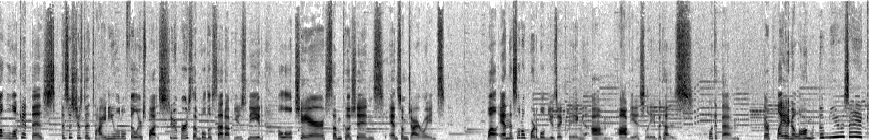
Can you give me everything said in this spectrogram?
But look at this. This is just a tiny little filler spot. Super simple to set up. You just need a little chair, some cushions, and some gyroids. Well, and this little portable music thing, um, obviously, because look at them. They're playing along with the music.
